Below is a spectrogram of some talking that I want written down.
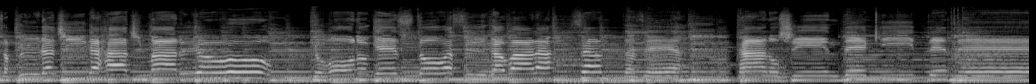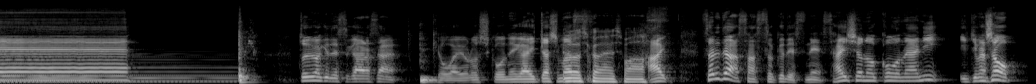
サプラジが始まるよ。今日のゲストは菅原さんだぜ。楽しんで聞いてね。というわけで菅原さん今日はよろしくお願いいたします。よろしくお願いします。はい。それでは早速ですね最初のコーナーに行きましょう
